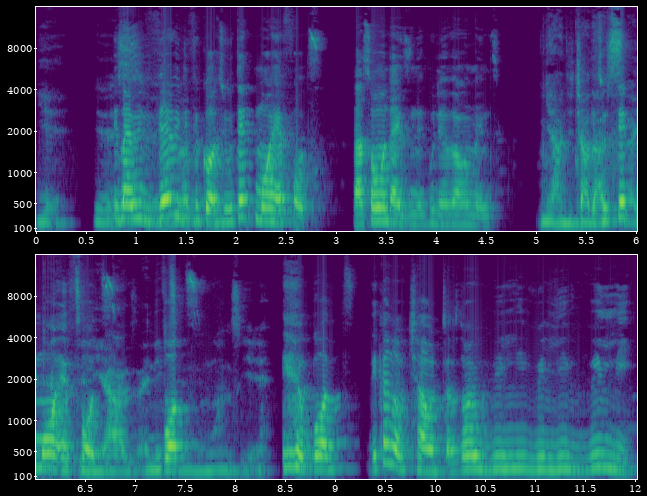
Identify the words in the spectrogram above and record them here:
yeah yes, It might be very you have a difficult. It will take more effort than someone that is in a good environment. yeah and the child it will take like more effort, has but- wants yeah but the kind of child does not really, really, really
